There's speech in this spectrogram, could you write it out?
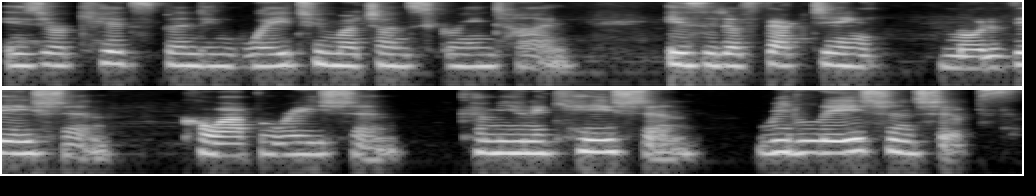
Is your kid spending way too much on screen time? Is it affecting motivation, cooperation, communication, relationships,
